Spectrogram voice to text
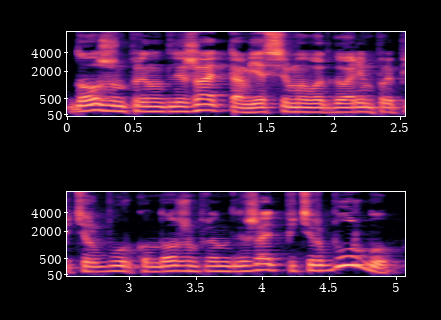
должен принадлежать, там, если мы вот говорим про Петербург, он должен принадлежать Петербургу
